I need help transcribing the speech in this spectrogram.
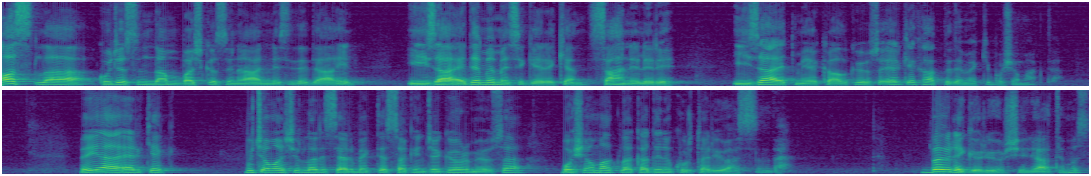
asla kocasından başkasına annesi de dahil izah edememesi gereken sahneleri izah etmeye kalkıyorsa erkek haklı demek ki boşamakta. Veya erkek bu çamaşırları sermekte sakınca görmüyorsa boşamakla kadını kurtarıyor aslında. Böyle görüyor şeriatımız.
